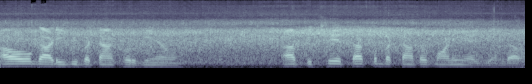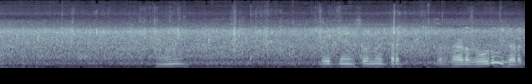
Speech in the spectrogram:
ਆ ਉਹ ਗਾੜੀ ਦੀ ਬੱਟਾਂ ਖੁਰ ਗਈਆਂ ਵਾ। ਆ ਪਿੱਛੇ ਤੱਕ ਬੱਟਾਂ ਤੋਂ ਪਾਣੀ ਆਈ ਜਾਂਦਾ ਵਾ। ਹੂੰ। ਇਹ 300 ਮੀਟਰ ਸੜ ਰੋੜੂ ਸੜਕ।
